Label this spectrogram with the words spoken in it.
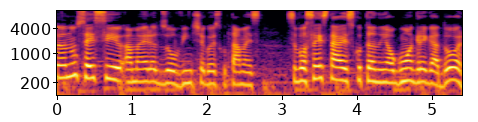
eu, eu não sei se a maioria dos ouvintes chegou a escutar, mas se você está escutando em algum agregador,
